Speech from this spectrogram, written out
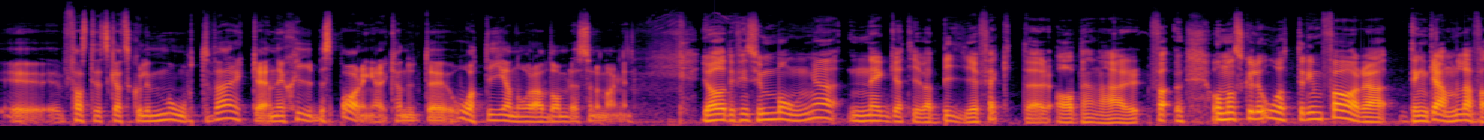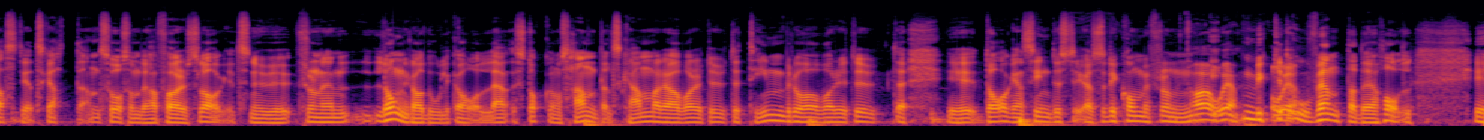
eh, fastighetsskatt skulle motverka energibesparingar. Kan du inte återge några av de resonemangen? Ja, det finns ju många negativa bieffekter av den här. Om man skulle återinföra den gamla fastighetsskatten så som det har föreslagits nu från en lång rad olika håll. Stockholms handelskammare har varit ute, Timbro har varit ute, eh, Dagens Industri. Alltså det kommer från oh ja. mycket oh ja. oväntade håll. Eh,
